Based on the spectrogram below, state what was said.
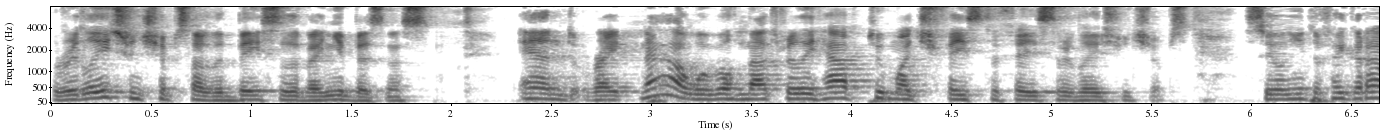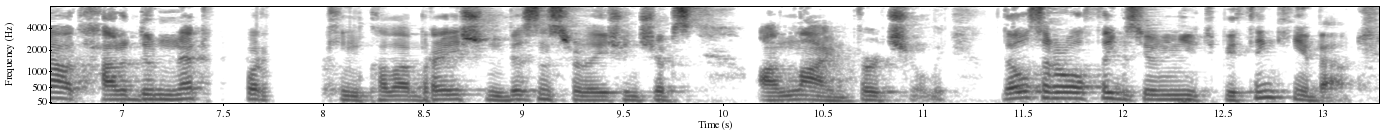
Relationships are the basis of any business and right now we will not really have too much face-to-face relationships so you'll need to figure out how to do networking, collaboration, business relationships online, virtually. Those are all things you need to be thinking about.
